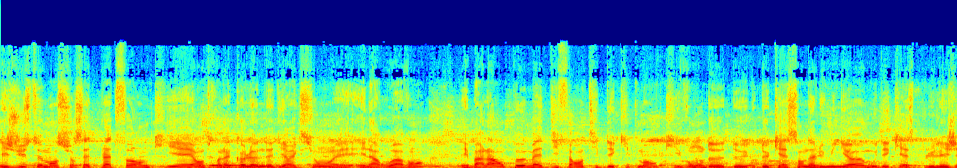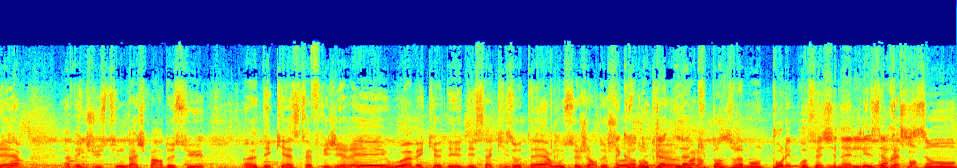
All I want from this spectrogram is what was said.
Et justement, sur cette plateforme qui est entre la colonne de direction et, et la roue avant, et ben là, on peut mettre différents types d'équipements qui vont de, de- de caisses en aluminium ou des caisses plus légères avec juste une bâche par-dessus, euh, des caisses réfrigérées ou avec des, des sacs isothermes ou ce genre de choses. D'accord, donc, là, euh, là, voilà. tu penses vraiment pour les professionnels, les artisans,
